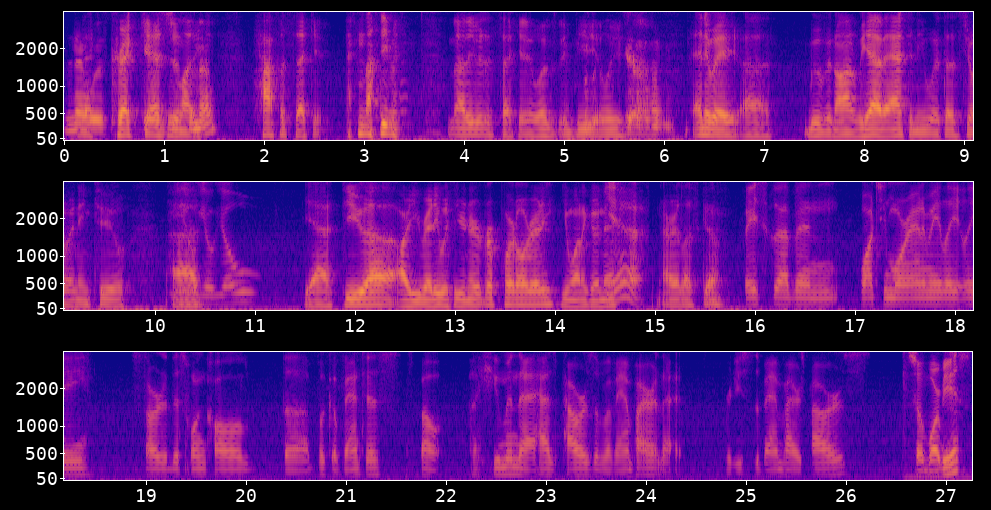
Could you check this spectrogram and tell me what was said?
No, the it was correct guess in like enough. half a second. Not even not even a second. It was immediately. Anyway, uh, moving on. We have Anthony with us joining too. Uh, yo, yo, yo. yeah. Do you uh, are you ready with your nerd report already? You want to go next? Yeah. All right, let's go. Basically, I've been watching more anime lately. Started this one called The Book of Vanitas. It's about a human that has powers of a vampire that reduces the vampire's powers. So Morbius.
